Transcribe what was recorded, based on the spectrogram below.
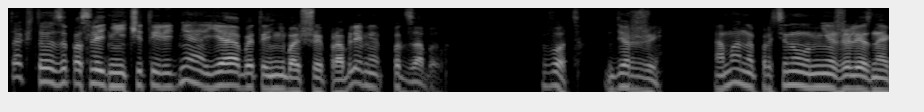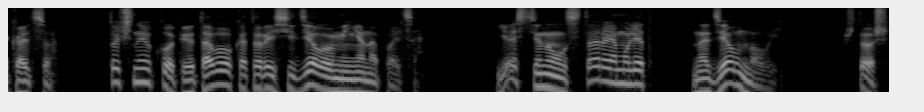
так что за последние четыре дня я об этой небольшой проблеме подзабыл. «Вот, держи». Амана протянула мне железное кольцо. Точную копию того, которое сидело у меня на пальце. Я стянул старый амулет, надел новый. Что ж,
